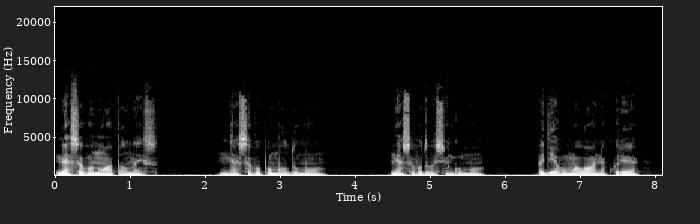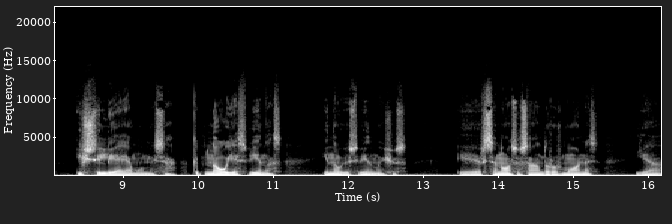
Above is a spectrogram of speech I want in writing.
Ne savo nuopelnais, ne savo pamaldumu, ne savo dvasingumu, bet Dievo malonė, kuri išsilieja mumise kaip naujas vynas į naujus vynmaišius. Ir senosios sandoros žmonės, jie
